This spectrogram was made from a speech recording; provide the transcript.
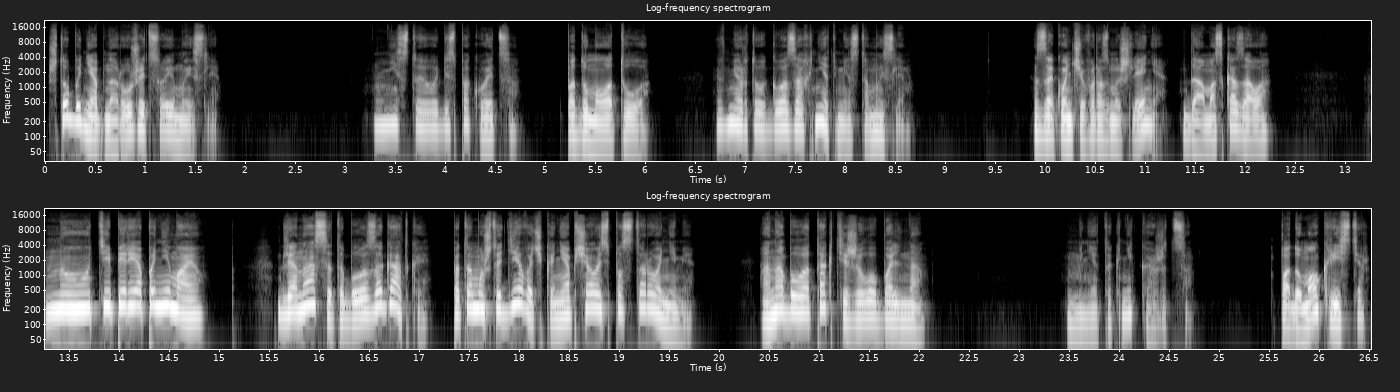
чтобы не обнаружить свои мысли. «Не стоило беспокоиться», — подумала Тула. «В мертвых глазах нет места мыслям». Закончив размышления, дама сказала. «Ну, теперь я понимаю. Для нас это было загадкой, потому что девочка не общалась с посторонними. Она была так тяжело больна». «Мне так не кажется», — подумал Кристер,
